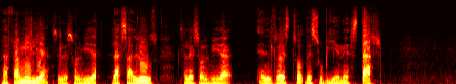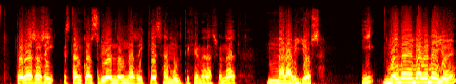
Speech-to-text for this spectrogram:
la familia, se les olvida la salud, se les olvida el resto de su bienestar. Pero eso sí, están construyendo una riqueza multigeneracional maravillosa. Y no hay nada de malo en ello, ¿eh?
